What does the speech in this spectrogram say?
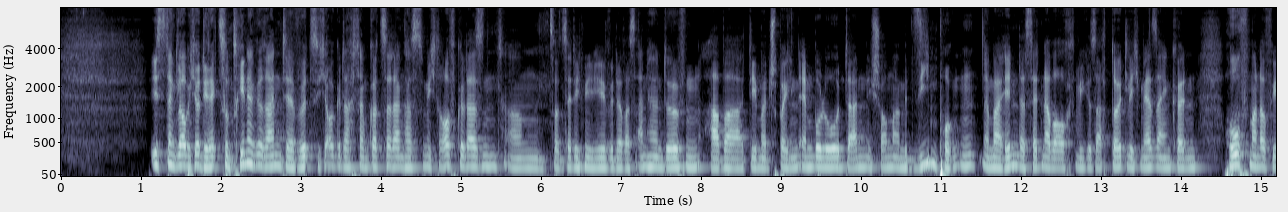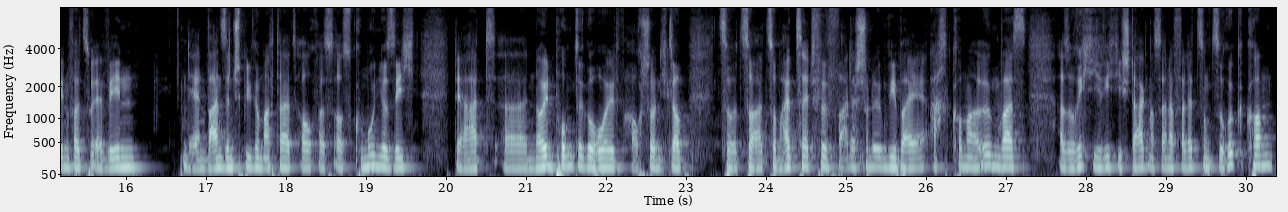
Ist dann, glaube ich, auch direkt zum Trainer gerannt. Der wird sich auch gedacht haben, Gott sei Dank hast du mich draufgelassen. Ähm, sonst hätte ich mir hier wieder was anhören dürfen. Aber dementsprechend Embolo dann, ich schaue mal, mit sieben Punkten immerhin. Das hätten aber auch, wie gesagt, deutlich mehr sein können. Hofmann auf jeden Fall zu erwähnen der ein Wahnsinnsspiel gemacht hat, auch was aus Comunio-Sicht. Der hat äh, neun Punkte geholt, war auch schon, ich glaube, zu, zu, zum Halbzeitpfiff war das schon irgendwie bei 8, irgendwas. Also richtig, richtig stark nach seiner Verletzung zurückgekommen.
